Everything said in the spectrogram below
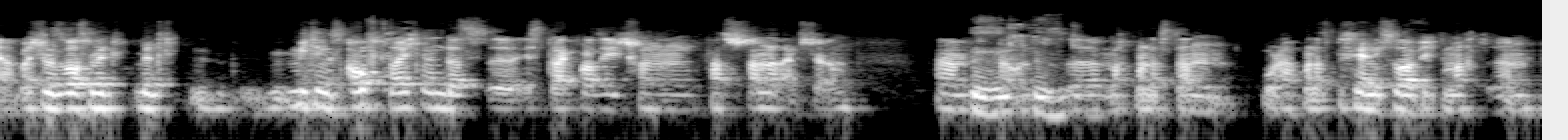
ja, beispielsweise sowas mit, mit Meetings aufzeichnen, das äh, ist da quasi schon fast Standardeinstellung. Ähm, mhm. Bei uns äh, macht man das dann, oder hat man das bisher nicht so häufig gemacht. Ähm,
